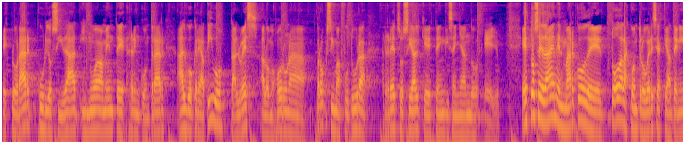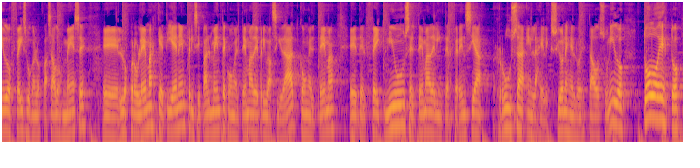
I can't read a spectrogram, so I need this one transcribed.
explorar curiosidad y nuevamente reencontrar algo creativo, tal vez a lo mejor una próxima futura red social que estén diseñando ellos. Esto se da en el marco de todas las controversias que ha tenido Facebook en los pasados meses, eh, los problemas que tienen principalmente con el tema de privacidad, con el tema eh, del fake news, el tema de la interferencia rusa en las elecciones en los Estados Unidos. Todo esto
